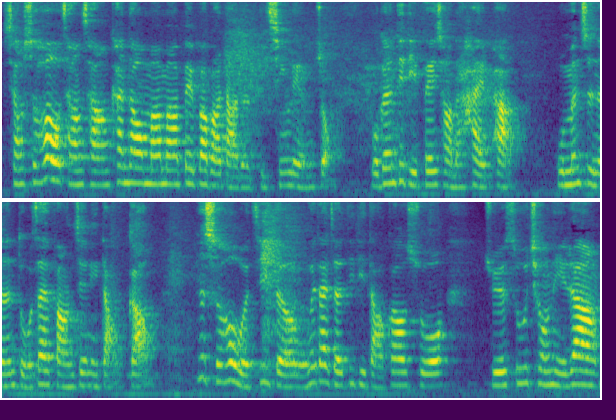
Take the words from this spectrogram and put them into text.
小时候常常看到妈妈被爸爸打得鼻青脸肿，我跟弟弟非常的害怕，我们只能躲在房间里祷告。那时候我记得我会带着弟弟祷告说：“耶稣，求你让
